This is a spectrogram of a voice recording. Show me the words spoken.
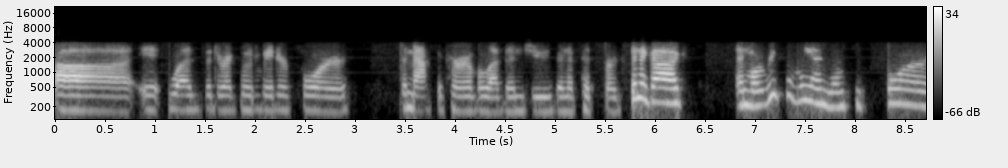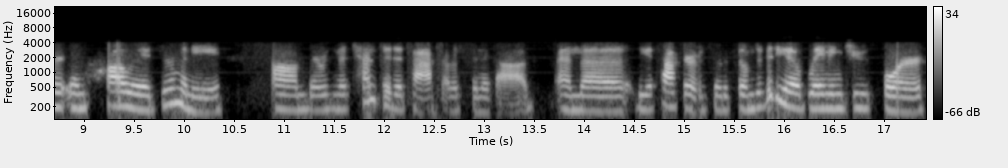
Uh, it was the direct motivator for the massacre of 11 Jews in a Pittsburgh synagogue. And more recently, on Yom Kippur in Halle, Germany, um, there was an attempted attack on a synagogue, and the the attacker sort of filmed a video blaming Jews for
